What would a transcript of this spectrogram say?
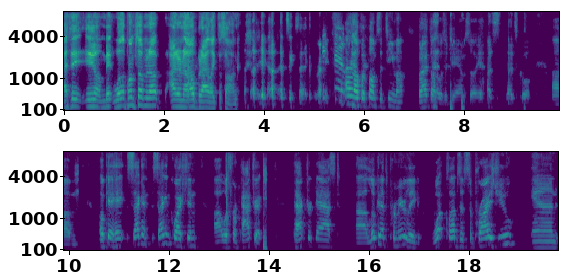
I think you know. Will it pump something up? I don't know, but I like the song. yeah, that's exactly right. I don't know if it pumps the team up, but I thought it was a jam. So yeah, that's that's cool. Um, okay, hey, second second question uh, was from Patrick. Patrick asked, uh, looking at the Premier League, what clubs have surprised you, and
